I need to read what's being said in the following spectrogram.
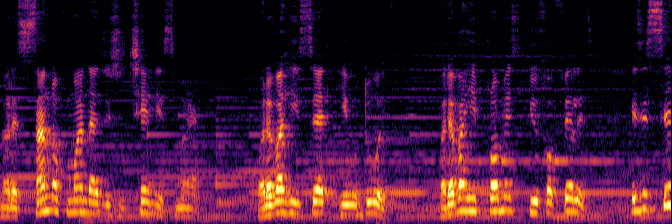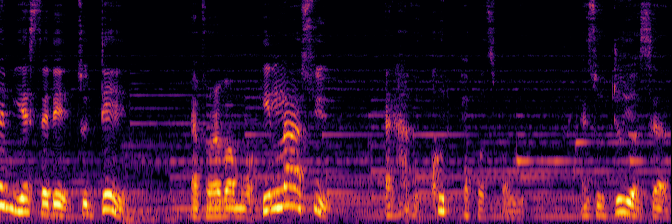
nor a son of man that he should change his mind. Whatever he said, he will do it. Whatever he promised, he will fulfill it. It's the same yesterday, today, and forevermore. He loves you and have a good purpose for you. And so do yourself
